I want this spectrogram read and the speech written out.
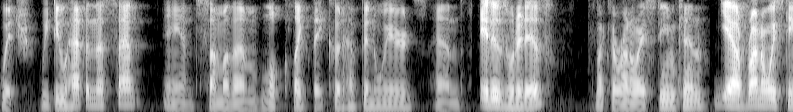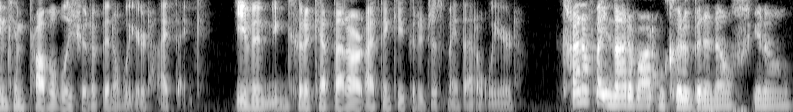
which we do have in this set, and some of them look like they could have been weirds, and it is what it is. Like the Runaway Steamkin. Yeah, Runaway Steamkin probably should have been a weird, I think. Even you could have kept that art, I think you could have just made that a weird. Kind of like Knight of Autumn could have been an elf, you know?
